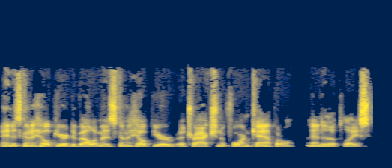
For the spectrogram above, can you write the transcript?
And it's going to help your development. It's going to help your attraction of foreign capital into the place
